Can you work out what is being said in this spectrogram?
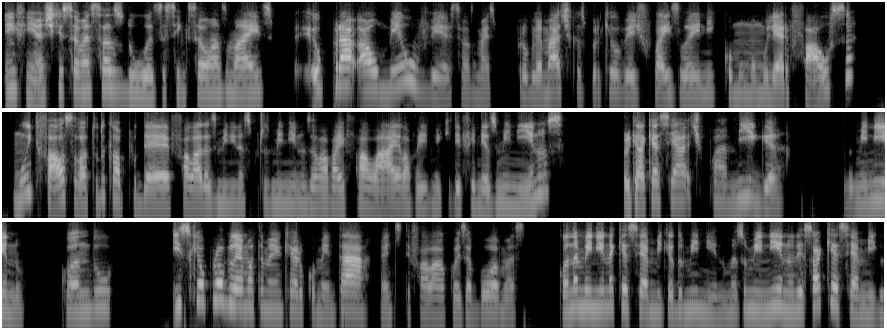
enfim, acho que são essas duas, assim, que são as mais. Eu, pra, ao meu ver, são as mais problemáticas, porque eu vejo Fly Slane como uma mulher falsa, muito falsa. Ela, tudo que ela puder falar das meninas para os meninos, ela vai falar, ela vai meio que defender os meninos. Porque ela quer ser, a, tipo, a amiga do menino. Quando. Isso que é o problema também, eu quero comentar, antes de falar uma coisa boa, mas. Quando a menina quer ser amiga do menino, mas o menino, ele só quer ser amigo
